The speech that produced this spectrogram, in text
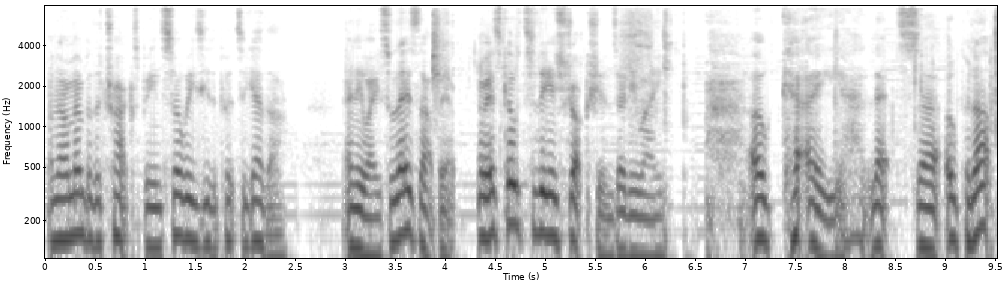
and I remember the tracks being so easy to put together. Anyway, so there's that bit. let's go to the instructions anyway. Okay, let's uh, open up.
